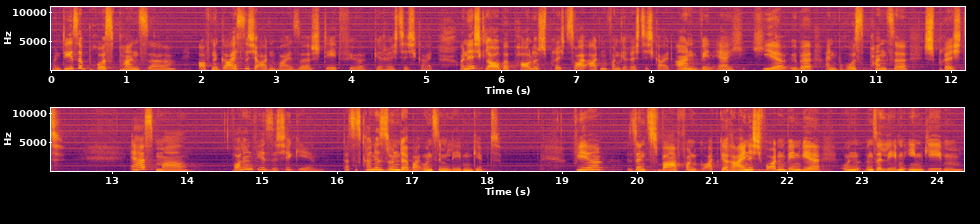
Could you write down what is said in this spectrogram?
Und diese Brustpanzer auf eine geistliche Art und Weise steht für Gerechtigkeit. Und ich glaube, Paulus spricht zwei Arten von Gerechtigkeit an, wenn er hier über einen Brustpanzer spricht. Erstmal wollen wir sicher gehen, dass es keine Sünde bei uns im Leben gibt. Wir sind zwar von Gott gereinigt worden, wenn wir unser Leben ihm geben,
